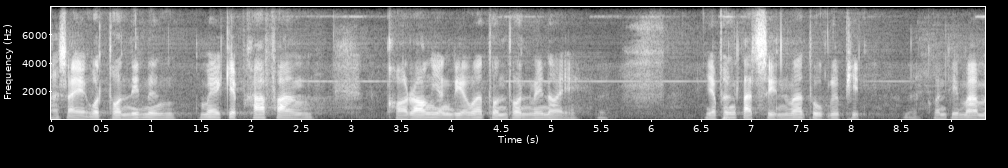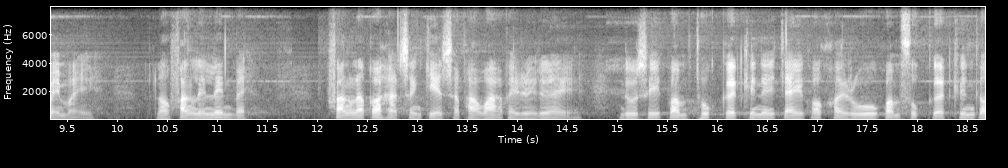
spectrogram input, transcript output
อาศัยอดทนนิดนึง ไม่เก็บค่าฟัง ขอร้องอย่างเดียวว่าทนทนไว้หน่อย อย่าเพิ่งตัดสินว่าถูกหรือผิด คนที่มาใหม่ ๆ ลองฟังเล่น ๆ ไป ฟังแล้วก็หัดสังเกตสภาวะไปเรื่อย ๆ ดูซิความทุกข์เกิดขึ้นในใจก็คอยรู้ ความสุขเกิดขึ้นก็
